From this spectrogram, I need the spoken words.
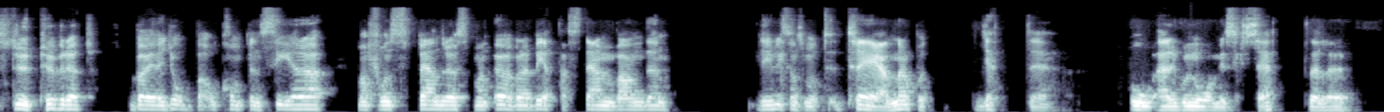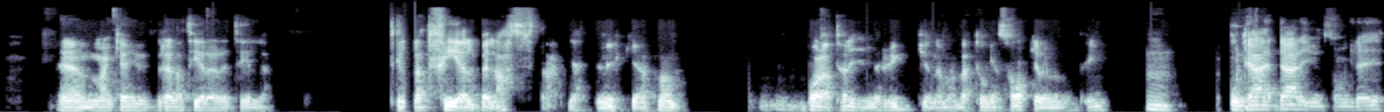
struphuvudet börjar jobba och kompensera. Man får en spänd röst, man överarbetar stämbanden. Det är liksom som att träna på ett jätteoergonomiskt sätt. Eller, eh, man kan ju relatera det till, till att felbelasta jättemycket. Att man bara tar i med ryggen när man bär tunga saker eller någonting. Mm. Och där, där är ju en sån grej.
